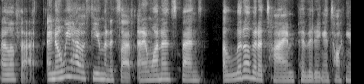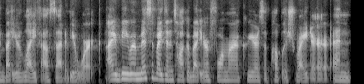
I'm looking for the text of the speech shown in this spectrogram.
I love that. I know we have a few minutes left, and I want to spend a little bit of time pivoting and talking about your life outside of your work. I'd be remiss if I didn't talk about your former career as a published writer. And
